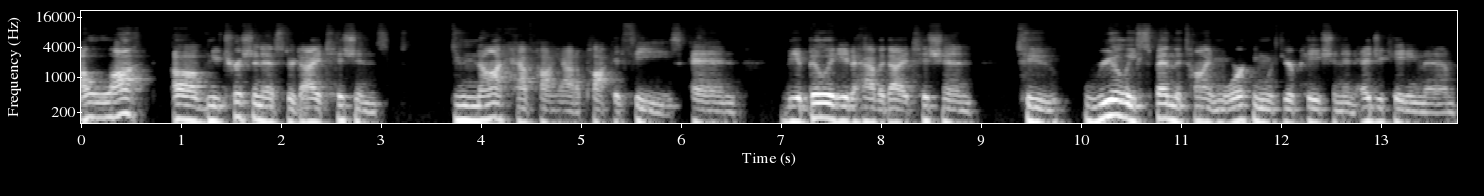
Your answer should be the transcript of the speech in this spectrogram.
a lot of nutritionists or dietitians do not have high out of pocket fees. And the ability to have a dietitian to really spend the time working with your patient and educating them,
